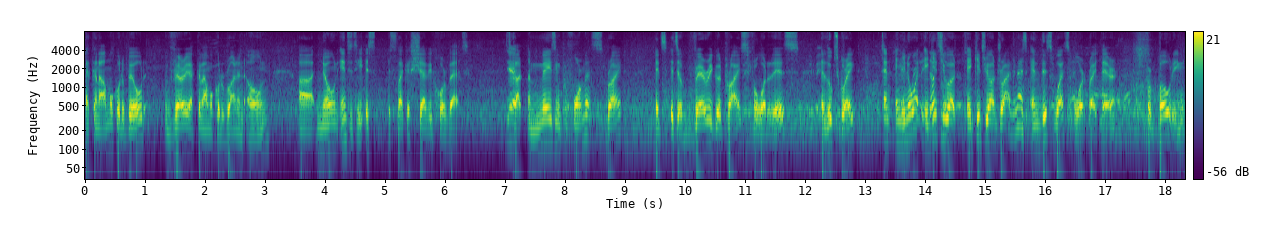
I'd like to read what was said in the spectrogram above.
economical to build, very economical to run and own, uh, known entity. It's, it's like a Chevy Corvette. It's Yeah. got amazing performance, right? It's, it's a very good price for what it is. It looks great. And, and you It know what? It gets you out. good. It gets you out driving nice. And this Westport right there, for boating,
